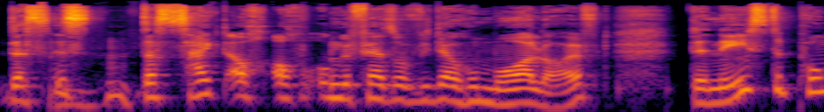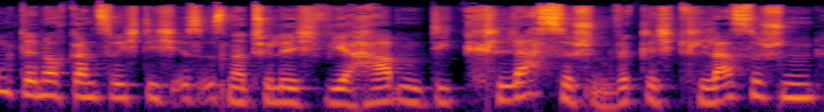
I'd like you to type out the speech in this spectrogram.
Das ist, mhm. das zeigt auch, auch ungefähr so, wie der Humor läuft. Der nächste Punkt, der noch ganz wichtig ist, ist natürlich, wir haben die klassischen, wirklich klassischen,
